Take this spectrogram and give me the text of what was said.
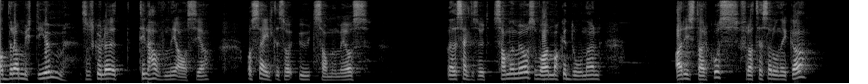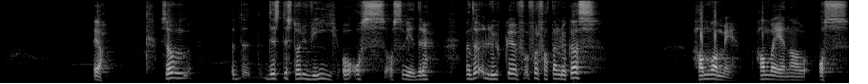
Adramyttium, som skulle til havnene i Asia, og seilte så ut sammen med oss. Nei, seilte så ut. Sammen med oss var makedoneren Aristarkos fra Tessalonika. Ja. Det, det, det står 'vi' og 'oss' osv. Men det, Luke, forfatteren Lukas, han var med. Han var en av oss.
